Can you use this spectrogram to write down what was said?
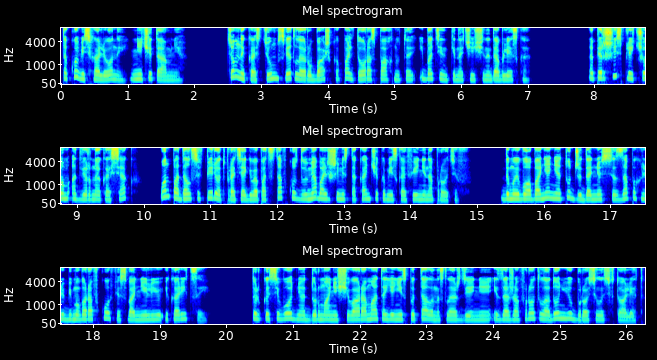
Такой весь холёный, не чита мне. Темный костюм, светлая рубашка, пальто распахнуто и ботинки начищены до блеска. Опершись плечом о дверной косяк, он подался вперед, протягивая подставку с двумя большими стаканчиками из кофейни напротив. До моего обоняния тут же донесся запах любимого рафкофе с ванилью и корицей. Только сегодня от дурманящего аромата я не испытала наслаждения и, зажав рот ладонью, бросилась в туалет.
